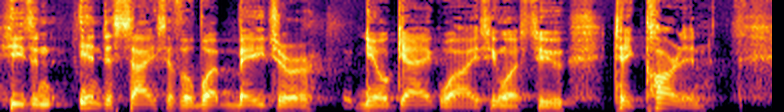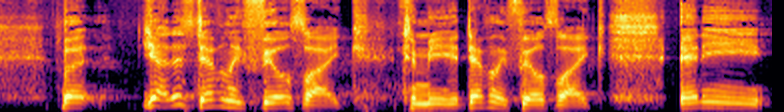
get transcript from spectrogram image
he's an indecisive of what major, you know, gag wise he wants to take part in. But yeah, this definitely feels like, to me, it definitely feels like any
